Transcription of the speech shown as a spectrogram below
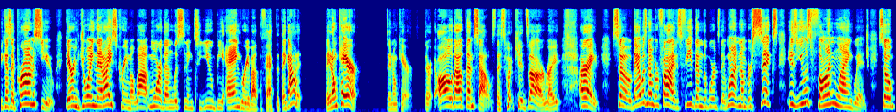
Because I promise you, they're enjoying that ice cream a lot more than listening to you be angry about the fact that they got it. They don't care. They don't care. They're all about themselves. That's what kids are, right? All right. So that was number five is feed them the words they want. Number six is use fun language. So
